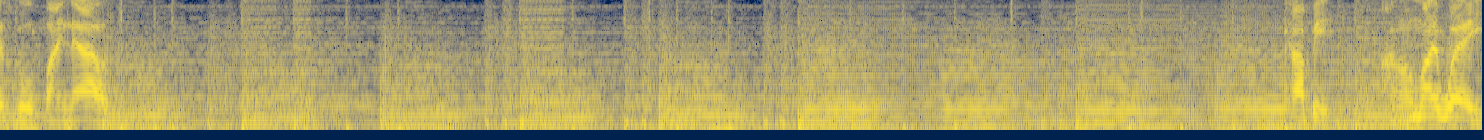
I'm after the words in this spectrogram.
Guess we'll find out. Copy. I'm on my way.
